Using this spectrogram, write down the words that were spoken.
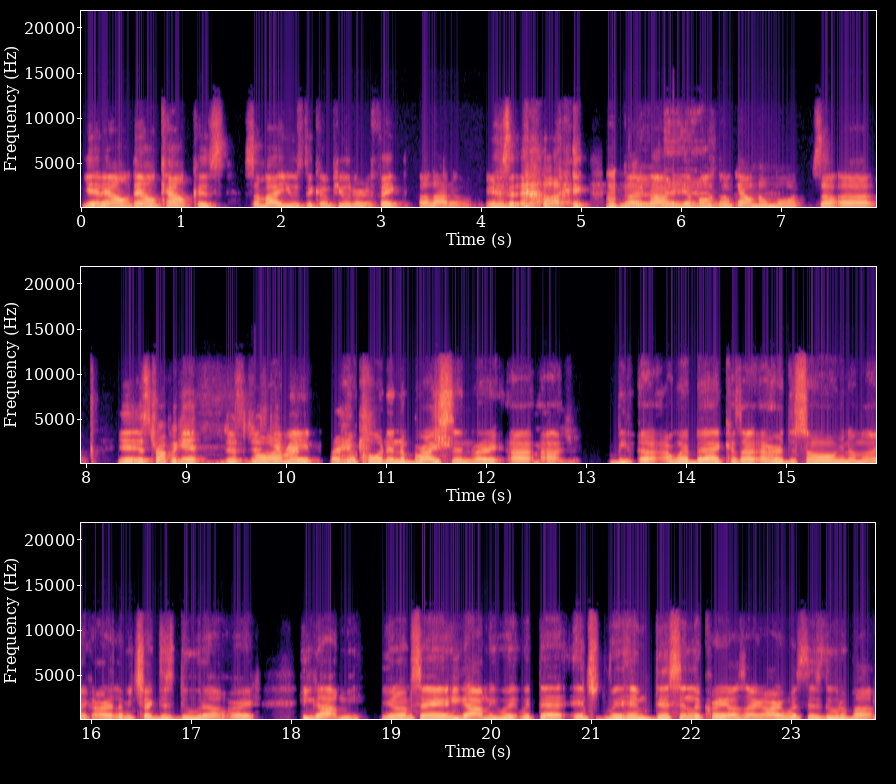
yeah, they don't they don't count because somebody used the computer and faked a lot of them." You know what I'm saying? like, like, Yeah, nah, yeah, your yeah. votes don't count no more. So, uh, yeah, it's Trump again. Just, just well, I ready. mean, Like, according to Bryson, right? I, I, be, uh, I went back because I, I heard the song and I'm like, all right, let me check this dude out, right? He got me. You know what I'm saying? He got me with with that int- with him dissing Lecrae. I was like, all right, what's this dude about?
